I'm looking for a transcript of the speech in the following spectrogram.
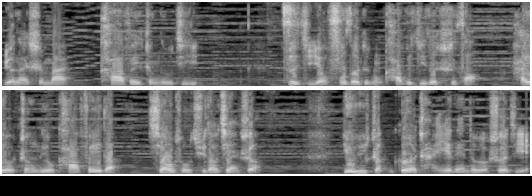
原来是卖咖啡蒸馏机，自己要负责这种咖啡机的制造，还有蒸馏咖啡的销售渠道建设。由于整个产业链都有涉及，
